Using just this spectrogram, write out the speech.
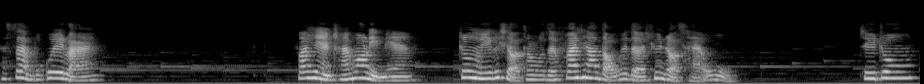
他散步归来，发现禅房里面正有一个小偷在翻箱倒柜的寻找财物。最终，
